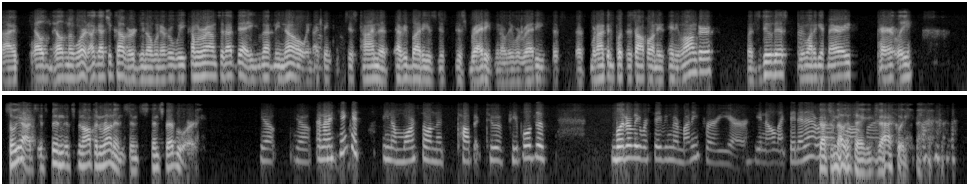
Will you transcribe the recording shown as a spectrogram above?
I held held my word. I got you covered. You know, whenever we come around to that day, you let me know. And I think it's just time that everybody is just just ready. You know, they were ready. That's, that we're not going to put this off on any, any longer. Let's do this. We want to get married. Apparently, so yeah, it's, it's been it's been off and running since since February. Yep, yeah, and I think it's you know more so on the topic too of people just literally were saving their money for a year. You know, like they didn't. That's another thing, exactly.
